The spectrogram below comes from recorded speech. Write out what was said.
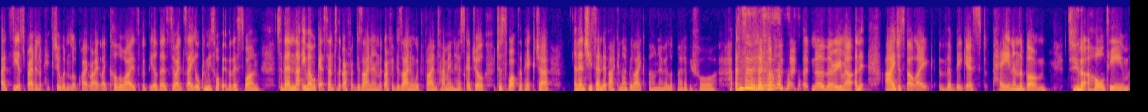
I'd see a spread and a picture wouldn't look quite right, like color wise with the others. So I'd say, oh, can we swap it for this one? So then that email would get sent to the graphic designer, and the graphic designer would find time in her schedule to swap the picture. And then she'd send it back, and I'd be like, "Oh no, it looked better before." And so then I'd have to send another email, and it, I just felt like the biggest pain in the bum to that whole team.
